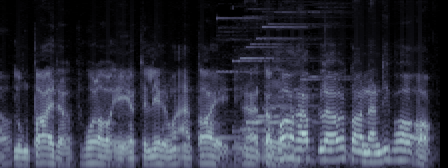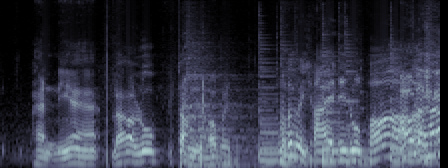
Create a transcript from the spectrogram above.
ว ลุงต้อยแต่พวกเราเอฟจะเรียกกันว่าอาต้อยเอออ่าแต่พ่อครับแล้วตอนนั้นที่พ่อออกแผ่นนี้ฮะ แล้วเอารูปพี่ต้องเขาไป ว่าไม่ใช่นี่ลูกพ่อเอาเหรอฮะ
